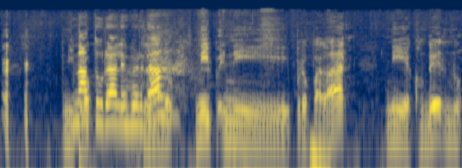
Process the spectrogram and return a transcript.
Ni Natural, es verdad. Claro, ni, ni propagar, ni esconder, no.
